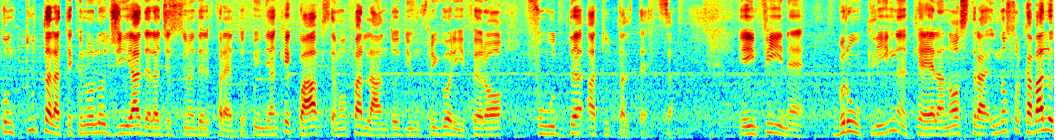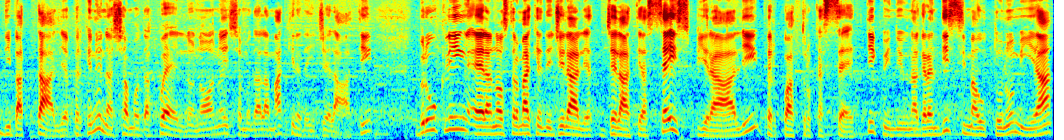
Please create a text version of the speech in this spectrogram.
con tutta la tecnologia della gestione del freddo, quindi anche qua stiamo parlando di un frigorifero food a tutta altezza. E infine Brooklyn che è nostra, il nostro cavallo di battaglia perché noi nasciamo da quello, no? noi siamo dalla macchina dei gelati. Brooklyn è la nostra macchina dei gelati a 6 spirali per 4 cassetti, quindi una grandissima autonomia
